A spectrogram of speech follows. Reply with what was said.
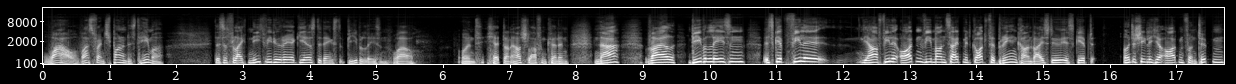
wow, was für ein spannendes Thema. Das ist vielleicht nicht, wie du reagierst. Du denkst, Bibellesen, wow, und ich hätte dann ausschlafen können. Na, weil Bibellesen, es gibt viele, ja, viele Orten, wie man Zeit mit Gott verbringen kann. Weißt du, es gibt unterschiedliche Arten von Typen.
